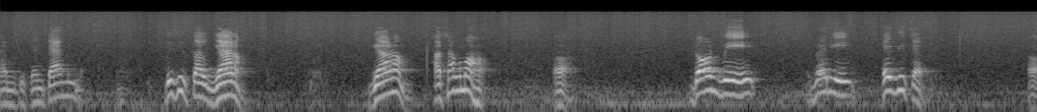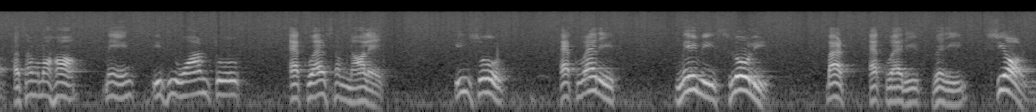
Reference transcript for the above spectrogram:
and this entanglement. This is called jnana. Jnanam, asangmaha. Uh, don't be very hesitant. Uh, asangmaha means if you want to acquire some knowledge, you should acquire it maybe slowly, but acquire it very surely,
